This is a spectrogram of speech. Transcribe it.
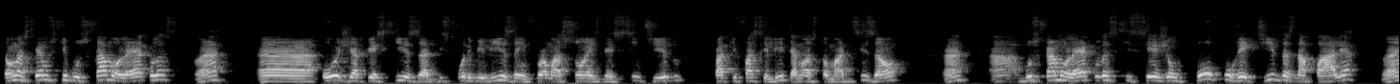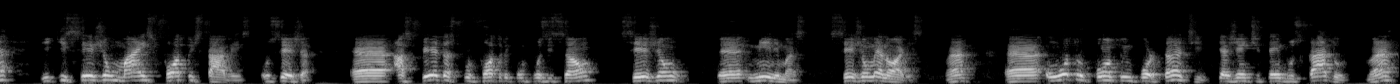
Então, nós temos que buscar moléculas. É? Uh, hoje, a pesquisa disponibiliza informações nesse sentido, para que facilite a nossa tomada de decisão. Né? Buscar moléculas que sejam pouco retidas na palha né? e que sejam mais fotoestáveis, ou seja, uh, as perdas por fotodecomposição sejam eh, mínimas, sejam menores. Né? um outro ponto importante que a gente tem buscado né?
